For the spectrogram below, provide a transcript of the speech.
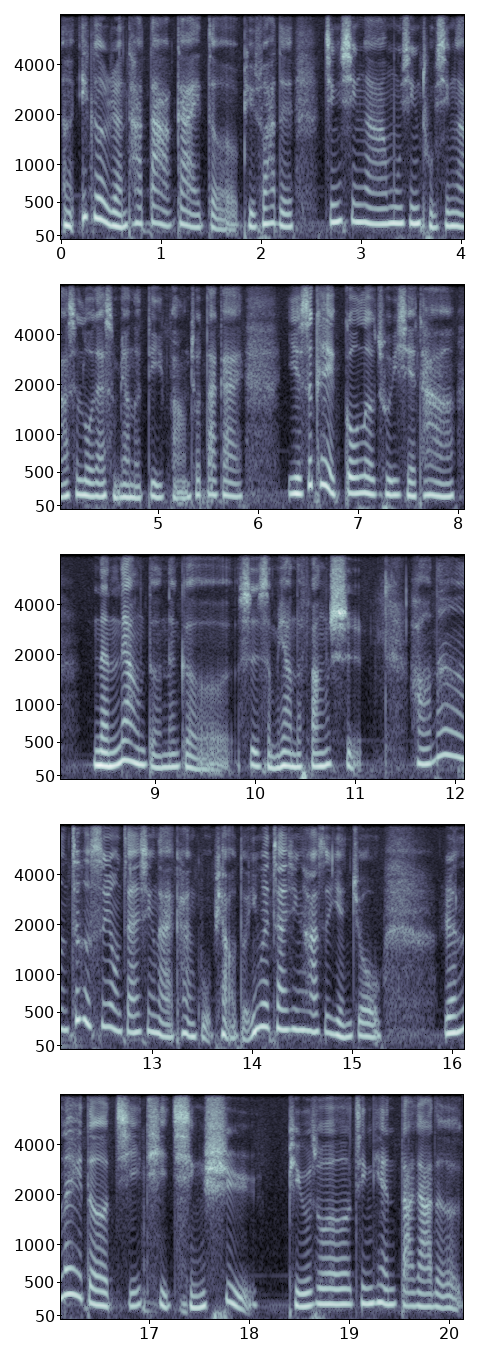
嗯，一个人他大概的，比如说他的金星啊、木星、土星啊，是落在什么样的地方，就大概也是可以勾勒出一些他能量的那个是什么样的方式。好，那这个是用占星来看股票的，因为占星它是研究人类的集体情绪，比如说今天大家的。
